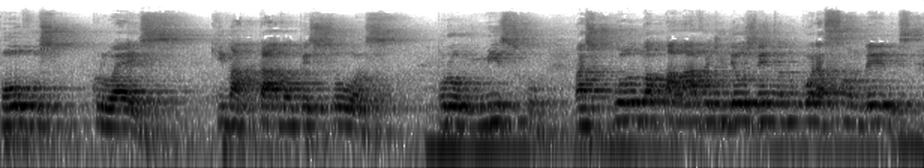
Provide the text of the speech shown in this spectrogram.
povos cruéis que matavam pessoas, promíscuo, mas quando a palavra de Deus entra no coração deles,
